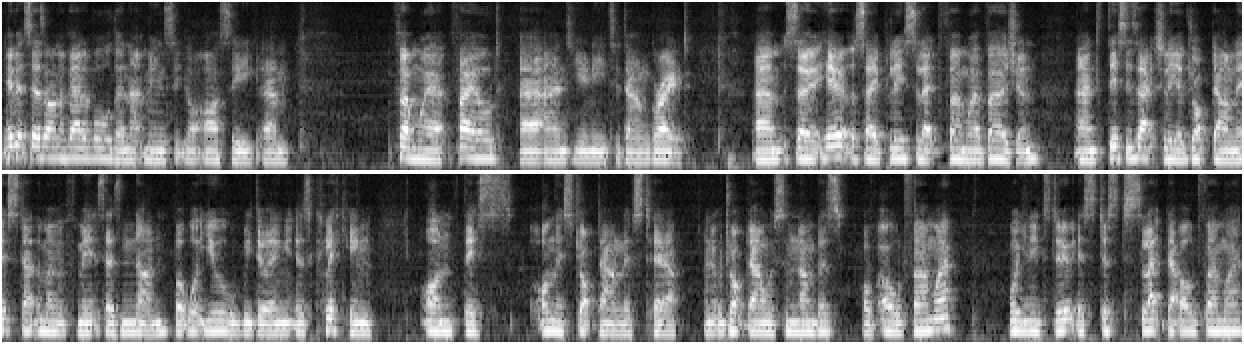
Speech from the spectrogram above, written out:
If it says unavailable, then that means that your RC um, firmware failed uh, and you need to downgrade. Um, so here it will say please select firmware version and this is actually a drop down list. At the moment for me it says none but what you will be doing is clicking on this on this drop down list here and it will drop down with some numbers of old firmware. What you need to do is just select that old firmware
